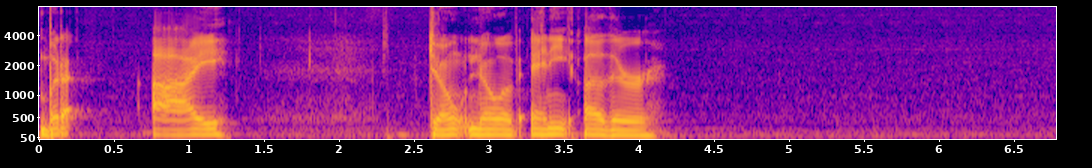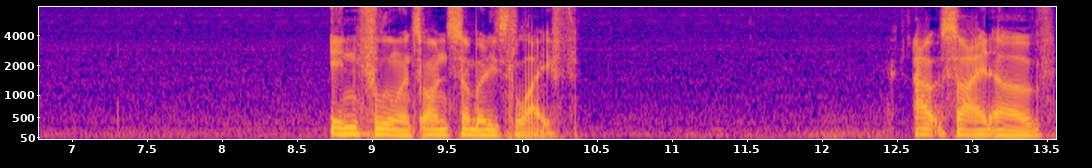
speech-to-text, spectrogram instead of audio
But I don't know of any other influence on somebody's life outside of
